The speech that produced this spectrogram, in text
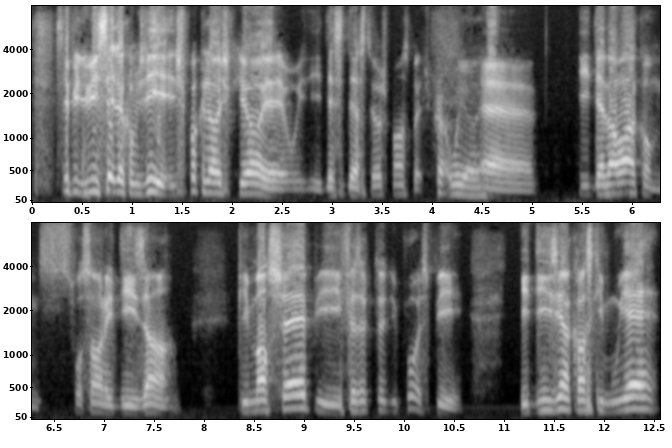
Tu sais, puis lui, c'est là, comme je dis, je sais pas quel âge qu'il a, oui, il est décédé à cette heure, je pense, mais Je crois- Oui, ouais. euh, il devait avoir comme 70 ans. Puis il marchait, puis il faisait du pouce, puis il disait quand il mouillait,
